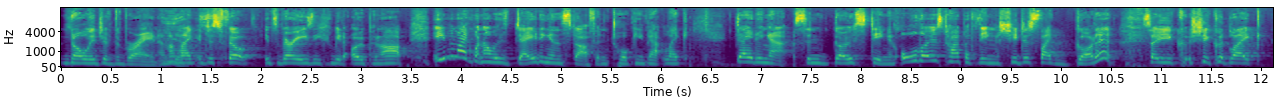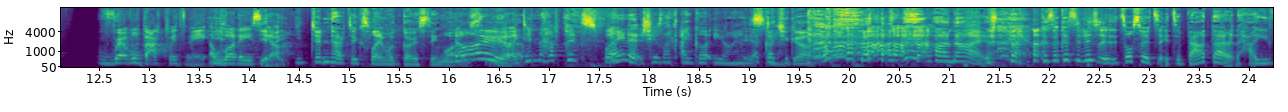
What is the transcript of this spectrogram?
knowledge of the brain. And I'm yes. like, it just felt it's very easy for me to open up. Even like when I was dating and stuff and talking about like dating apps and ghosting and all those type of things, she just like got it. So you she could like revel back with me a you, lot easier. Yeah, you didn't have to explain what ghosting was. No, yeah. I didn't have to explain it. She's like, I got you. I understand. I got you, girl. how nice. Because because it is. It's also it's it's about that how you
